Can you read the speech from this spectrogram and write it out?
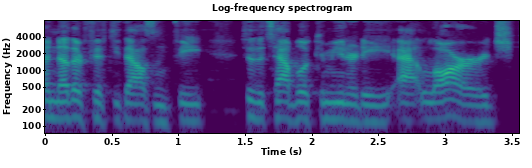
another 50,000 feet to the Tableau community at large,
